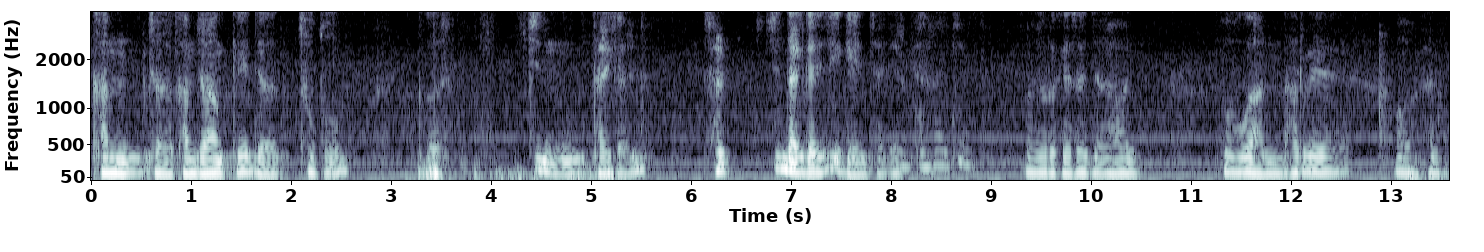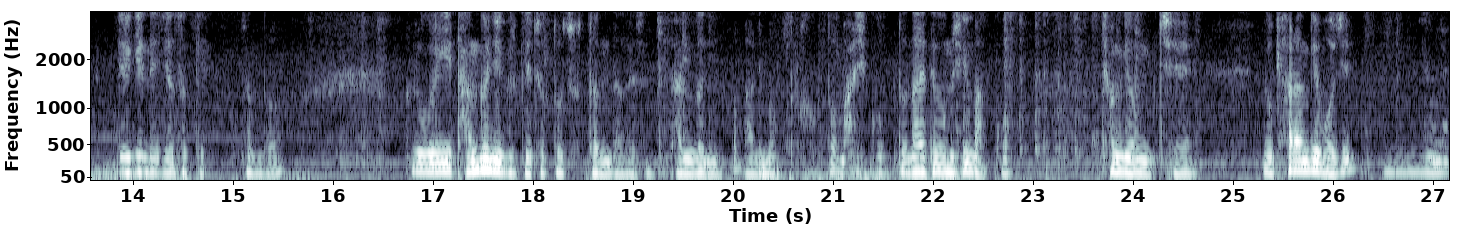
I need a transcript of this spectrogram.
감, 저 감자와 함께 이제 두부, 그 찐 달걀, 설, 찐 달걀이지 이게 이제 이렇게 해서. 어, 이렇게 해서 이제 한 부부가 한 하루에 뭐한 네 개 내지 여섯 개 정도. 그리고 이 당근이 그렇게 좋, 또 좋단다. 그래서 당근 많이 먹도록 하고 또 맛있고 또 나한테 음식이 맞고 청경채 요 파란 게 뭐지? 청양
